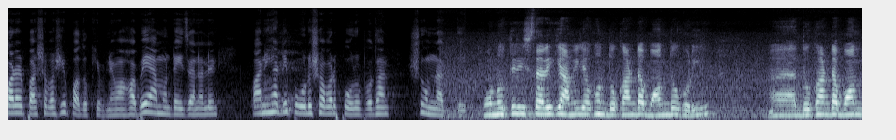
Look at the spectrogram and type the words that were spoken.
করার পাশাপাশি পদক্ষেপ নেওয়া হবে, এমনটাই জানালেন পানিহাটি পৌরসভার পৌরপ্রধান সোমনাথ দেব উনত্রিশ তারিখে আমি যখন দোকানটা বন্ধ করি দোকানটা বন্ধ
